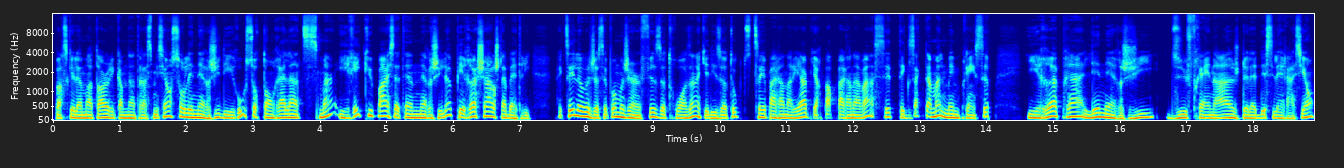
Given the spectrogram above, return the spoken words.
parce que le moteur est comme dans la transmission, sur l'énergie des roues, sur ton ralentissement, il récupère cette énergie-là puis recharge ta batterie. Tu sais, là, je sais pas, moi j'ai un fils de 3 ans qui a des autos que tu tires par en arrière puis ils repartent par en avant. C'est exactement le même principe. Il reprend l'énergie du freinage, de la décélération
